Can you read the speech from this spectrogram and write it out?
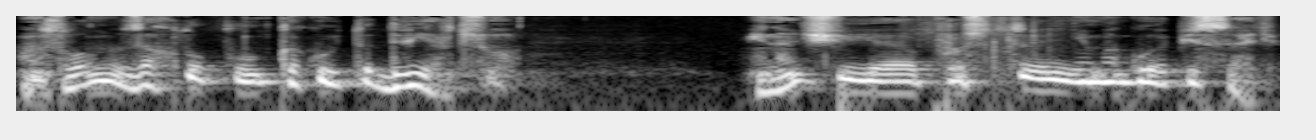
он словно захлопнул какую-то дверцу. Иначе я просто не могу описать.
